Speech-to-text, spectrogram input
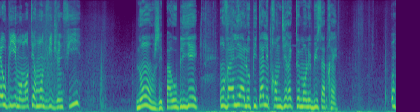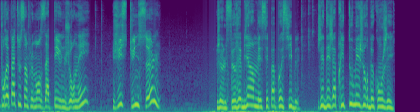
T'as oublié mon enterrement de vie de jeune fille? Non, j'ai pas oublié. On va aller à l'hôpital et prendre directement le bus après. On pourrait pas tout simplement zapper une journée? Juste une seule? Je le ferais bien, mais c'est pas possible. J'ai déjà pris tous mes jours de congé.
